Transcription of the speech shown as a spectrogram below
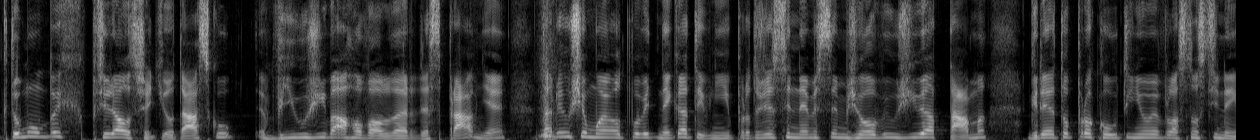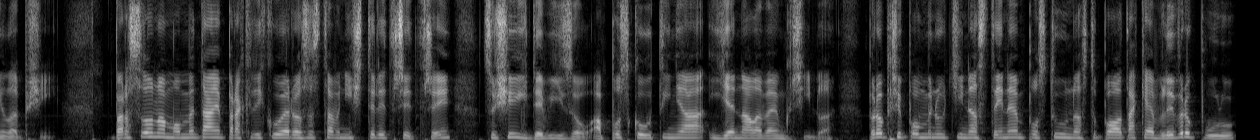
K tomu bych přidal třetí otázku. Využívá ho Valverde správně? Tady už je moje odpověď negativní, protože si nemyslím, že ho využívá tam, kde je to pro Coutinhové vlastnosti nejlepší. Barcelona momentálně praktikuje rozestavení 4-3-3, což je jejich devízou a post Coutinho je na levém křídle. Pro připomenutí na stejném postu nastupoval také v Liverpoolu,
